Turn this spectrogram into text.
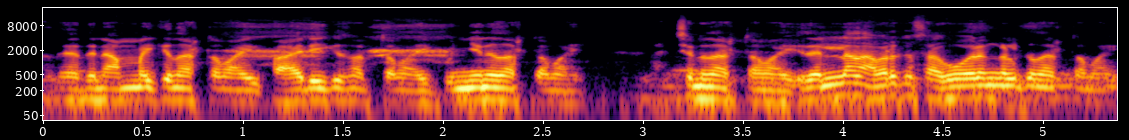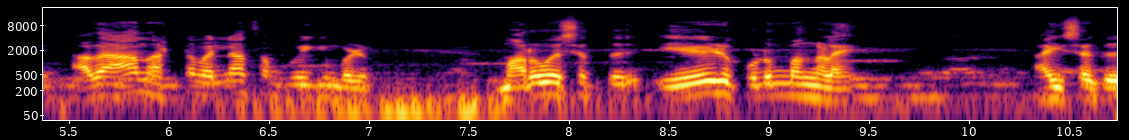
അദ്ദേഹത്തിന് അമ്മയ്ക്ക് നഷ്ടമായി ഭാര്യയ്ക്ക് നഷ്ടമായി കുഞ്ഞിന് നഷ്ടമായി അച്ഛന് നഷ്ടമായി ഇതെല്ലാം അവർക്ക് സഹോദരങ്ങൾക്ക് നഷ്ടമായി. അത് ആ നഷ്ടമെല്ലാം സംഭവിക്കുമ്പോഴും മറുവശത്ത് ഏഴ് കുടുംബങ്ങളെ ഐസക്ക്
